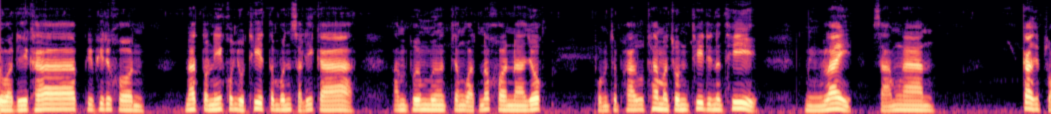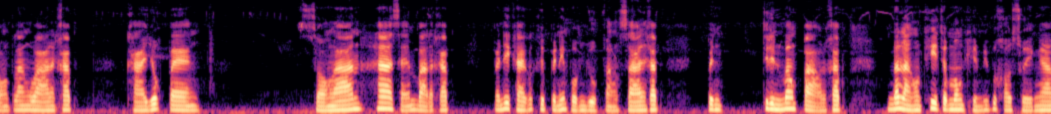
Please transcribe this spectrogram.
สวัสดีครับพี่พี่ๆทุกคนณตอนนี้ผมอยู่ที่ตำบลสาริกาอำเภอเมืองจังหวัดนครนายก ผมจะพาทุกท่านมาชมที่ดินที่หนึ่งไร่สามงาน 92 ตารางวานะครับ ขายยกแปลง2ล้าน5แสนบาทนะครับแปลงที่ขายก็คือเป็นที่ผมอยู่ฝั่งซ้ายนะครับ เป็นที่ดินว่างเปล่านะครับ ด้านหลังของที่จะมองเห็นวิวภูเขาสวยงาม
